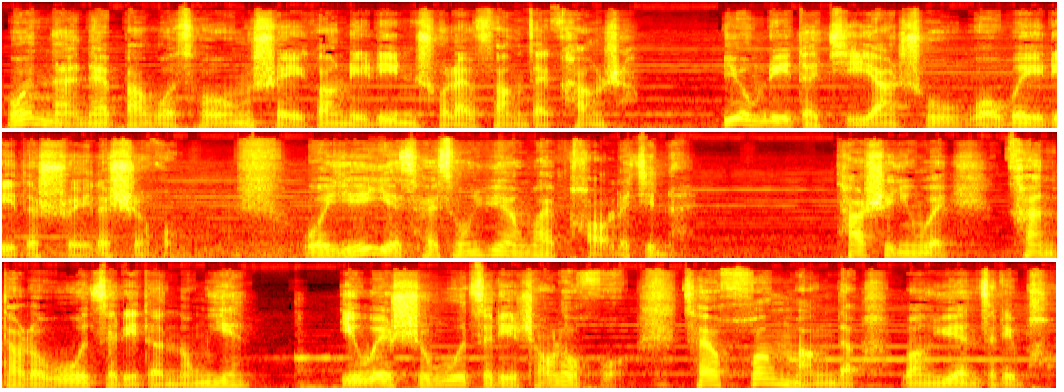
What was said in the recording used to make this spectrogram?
我奶奶把我从水缸里拎出来，放在炕上，用力的挤压出我胃里的水的时候，我爷爷才从院外跑了进来。他是因为看到了屋子里的浓烟，以为是屋子里着了火，才慌忙的往院子里跑。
